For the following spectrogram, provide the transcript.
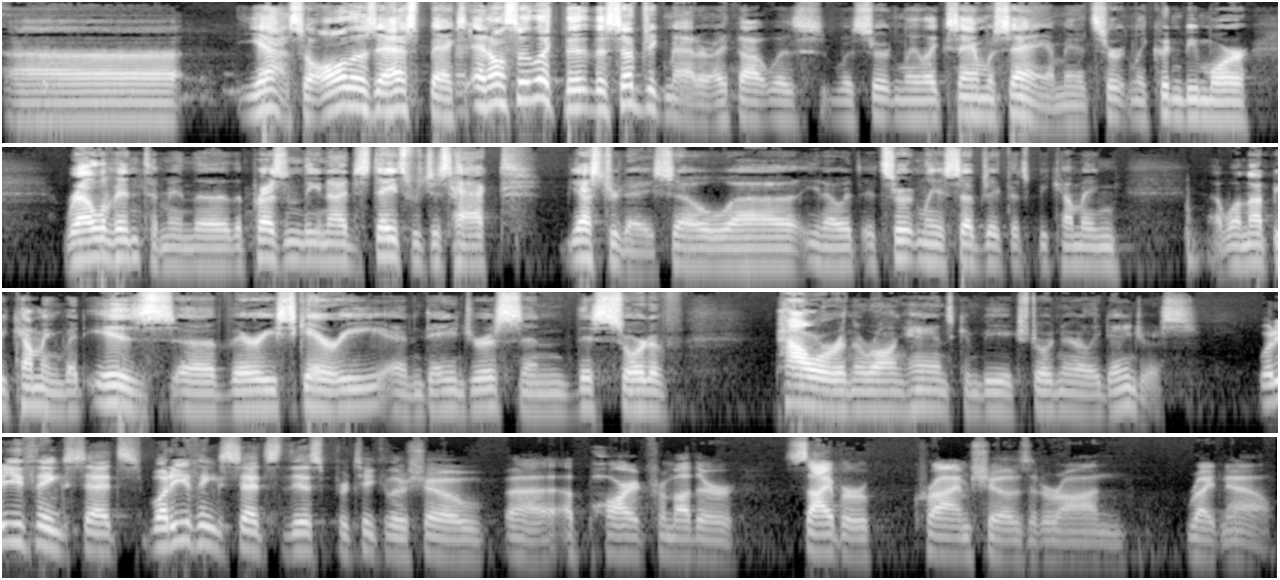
uh, yeah, so all those aspects, and also look, the, the subject matter I thought was was certainly like Sam was saying. I mean, it certainly couldn't be more relevant. I mean, the the president of the United States was just hacked yesterday, so uh, you know, it, it's certainly a subject that's becoming, uh, well, not becoming, but is uh, very scary and dangerous, and this sort of power in the wrong hands can be extraordinarily dangerous. What do you think sets What do you think sets this particular show uh, apart from other cyber crime shows that are on right now?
